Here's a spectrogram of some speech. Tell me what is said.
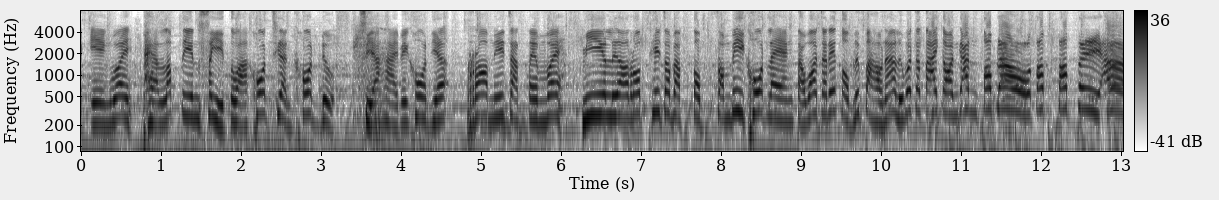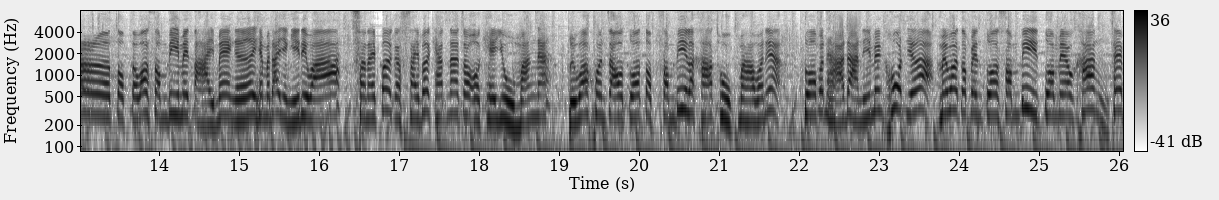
กเองเว้ย แผ่นรับตีน 4 ตัวโคตรเถื่อนโคตรดุ เสียหายไปโคตรเยอะ รอบนี้จัดเต็มเว้ย มีเรือรบที่จะแบบตบซอมบี้โคตรแรง แต่ว่าจะได้ตบหรือเปล่านะ หรือว่าจะตายก่อนกันตบแล้วตบตบสิเออตบแต่ว่าซอมบี้ไม่ตายแม่งเอ้ยให้มันได้อย่างนี้ดีวะสไนเปอร์กับไซเบอร์แคทน่าจะโอเคอยู่มั้งนะ หรือว่าควรจะเอาตัวตบซอมบี้ราคาถูกมาวะเนี่ยตัวปัญหาด่านนี้แม่งโคตรเยอะ ไม่ว่าจะเป็นตัวซอมบี้ตัวแมวข้างเทพ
